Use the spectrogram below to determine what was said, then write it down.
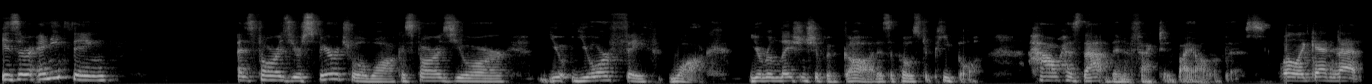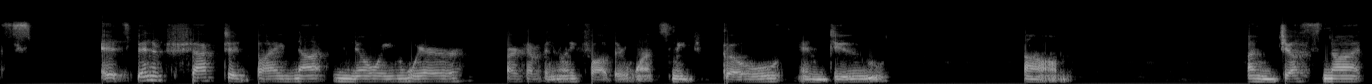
Is there anything as far as your spiritual walk, as far as your your your faith walk, your relationship with God as opposed to people? how has that been affected by all of this? Well, again, that's it's been affected by not knowing where our Heavenly Father wants me to go and do. Um, I'm just not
